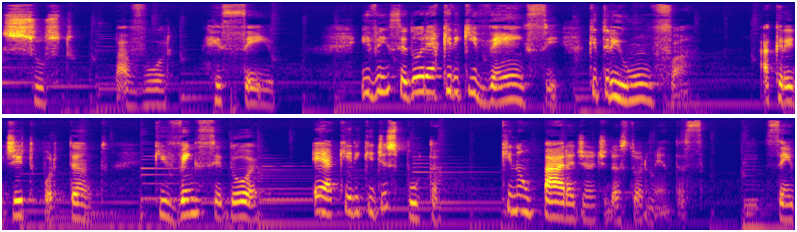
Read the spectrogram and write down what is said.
susto, pavor, receio. E vencedor é aquele que vence, que triunfa. Acredito, portanto, que vencedor é aquele que disputa, que não para diante das tormentas. Sem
